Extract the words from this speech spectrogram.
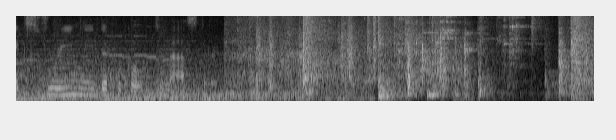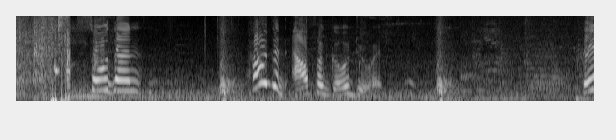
extremely difficult to master. So then, how did AlphaGo do it? They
